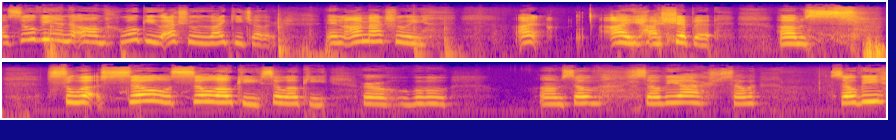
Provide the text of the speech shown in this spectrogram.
uh, Sylvie and um, Loki actually like each other, and I'm actually, I, I, I ship it. Um, so, so, so Loki, so Loki, or um, so Sylvia, so Sylvie,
